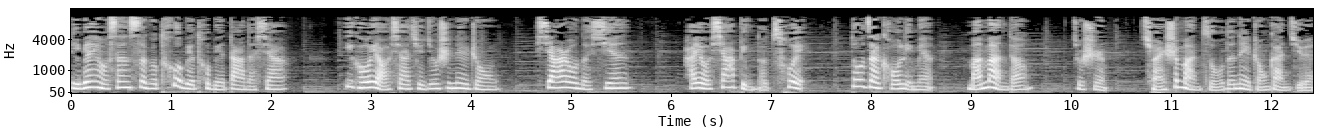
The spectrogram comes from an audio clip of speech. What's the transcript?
里边有三四个特别特别大的虾，一口咬下去就是那种虾肉的鲜，还有虾饼的脆，都在口里面满满的，就是全是满足的那种感觉。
